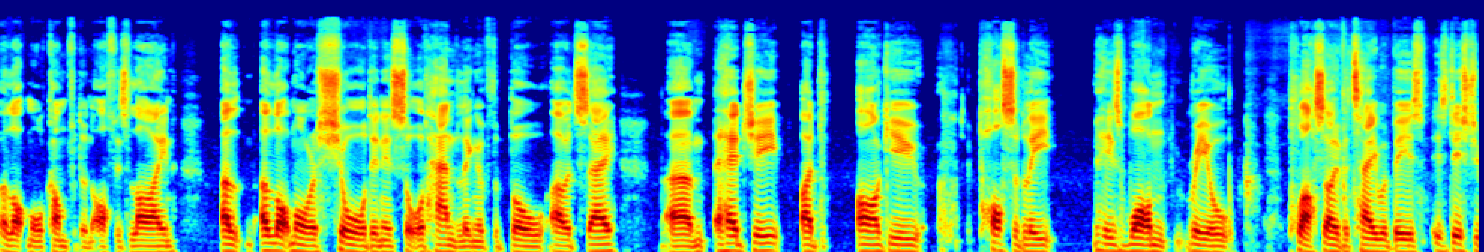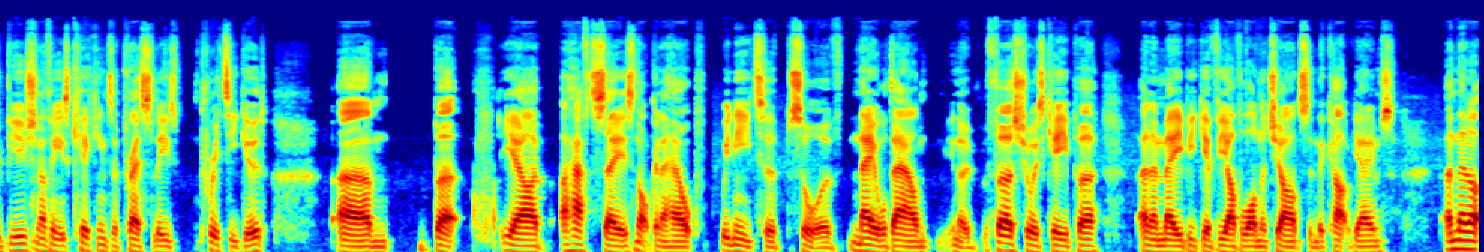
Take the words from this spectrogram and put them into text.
a lot more confident off his line a, a lot more assured in his sort of handling of the ball, I would say. Um, Hegyi, I'd argue possibly his one real plus over Taye would be his, his distribution. I think his kicking to Presley's pretty good. Um, but yeah, I, I, have to say it's not going to help. We need to sort of nail down, you know, first choice keeper, and then maybe give the other one a chance in the cup games. And then, uh,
